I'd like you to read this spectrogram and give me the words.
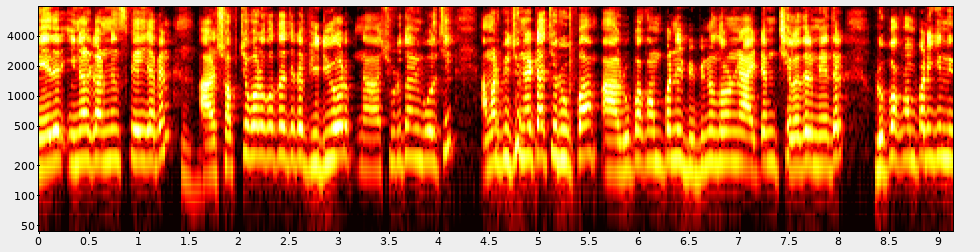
মেয়েদের ইনার গার্মেন্টস পেয়ে যাবেন। আর সবচেয়ে বড় কথা যেটা ভিডিওর শুরুতে আমি বলছি আমার পিছনে এটা আছে রূপা আর রূপা কোম্পানির বিভিন্ন ধরনের আইটেম ছেলেদের মেয়েদের। রূপা কোম্পানি কিন্তু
